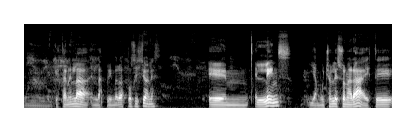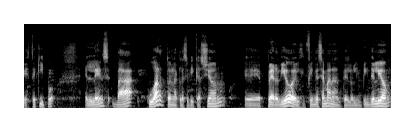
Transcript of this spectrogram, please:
mm, que están en, la- en las primeras posiciones, em, el Lens, y a muchos les sonará este, este equipo, el Lens va cuarto en la clasificación, eh, perdió el fin de semana ante el Olympique de Lyon,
